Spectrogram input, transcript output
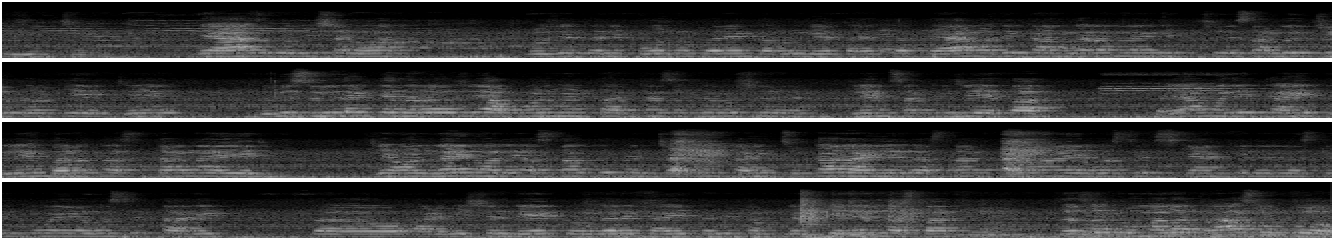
टीव्हीची ते आज रोजी शनिवार रोजी त्यांनी पूर्णपणे करून घेत आहेत. तर त्यामध्ये कामगारांना एक सांगू इच्छितो की जे तुम्ही सुविधा केंद्रावर जे अपॉइंटमेंट तारखेसाठी व क्लेमसाठी जे येतात त्यामध्ये काही क्लेम भरत असतानाही जे ऑनलाईनवाले असतात ते त्यांच्याकडून काही चुका राहिलेल्या असतात किंवा व्यवस्थित स्कॅन केलेले नसते किंवा व्यवस्थित तारीख ॲडमिशन डेट वगैरे काही त्यांनी कंप्लीट केलेले नसतात. जसं तुम्हाला त्रास होतो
